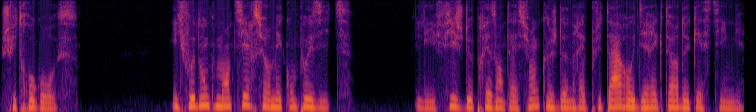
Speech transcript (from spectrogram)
Je suis trop grosse. Il faut donc mentir sur mes composites, les fiches de présentation que je donnerai plus tard au directeur de casting.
